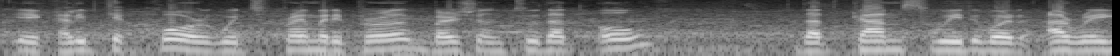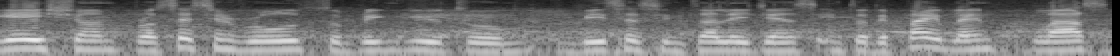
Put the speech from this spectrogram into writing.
uh, Calyptia Core, which is primary product version 2.0, that comes with, with aggregation, processing rules to bring you to business intelligence into the pipeline, plus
